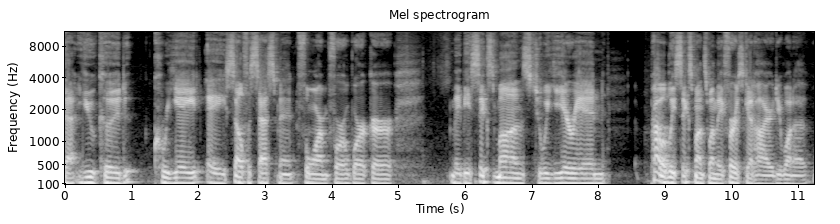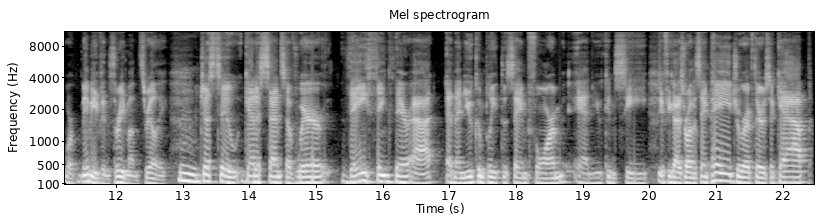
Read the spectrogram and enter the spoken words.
that you could create a self assessment form for a worker, maybe six months to a year in, probably six months when they first get hired. You want to, or maybe even three months, really, mm. just to get a sense of where they think they're at. And then you complete the same form and you can see if you guys are on the same page or if there's a gap.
